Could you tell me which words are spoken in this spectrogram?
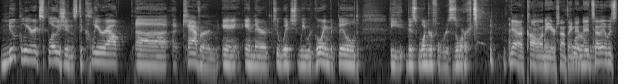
nuclear explosions to clear out uh, a cavern in, in there, to which we were going to build the this wonderful resort. yeah, a colony or something, and it, so it was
